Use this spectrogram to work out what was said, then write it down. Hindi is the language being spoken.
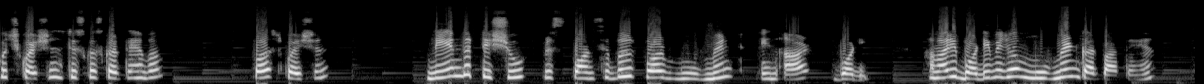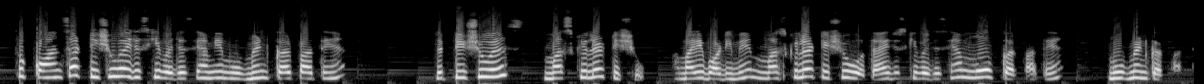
कुछ क्वेश्चन डिस्कस करते हैं अब हम। First question name the tissue responsible for movement in our body हमारी बॉडी में जो हम मूवमेंट कर पाते हैं तो कौन सा टिश्यू है जिसकी वजह से हम ये मूवमेंट कर पाते हैं? The tissue is muscular tissue हमारी बॉडी में मस्कुलर टिश्यू होता है जिसकी वजह से हम मूव कर पाते हैं मूवमेंट कर पाते हैं।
